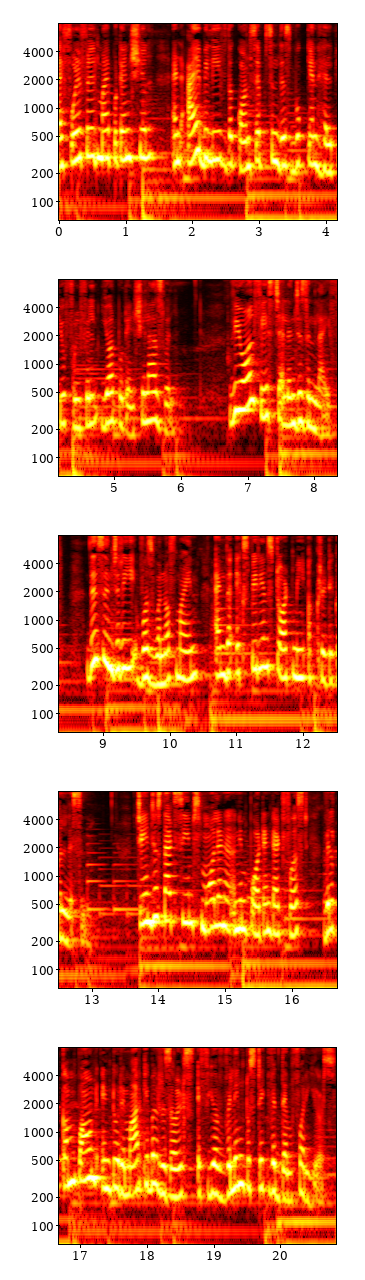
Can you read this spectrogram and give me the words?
I fulfilled my potential, and I believe the concepts in this book can help you fulfill your potential as well. We all face challenges in life. This injury was one of mine, and the experience taught me a critical lesson. Changes that seem small and unimportant at first will compound into remarkable results if you're willing to stick with them for years.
